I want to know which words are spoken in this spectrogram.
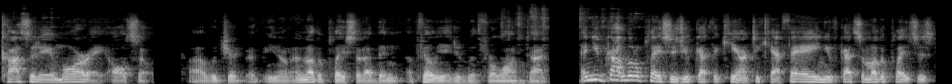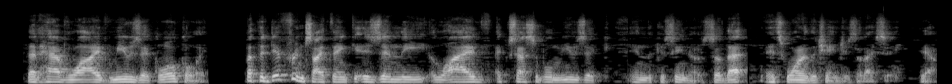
Casa Di Amore also uh, which are, you know, another place that I've been affiliated with for a long time. And you've got little places. You've got the Chianti Cafe and you've got some other places that have live music locally. But the difference, I think, is in the live accessible music in the casinos. So that it's one of the changes that I see. Yeah.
